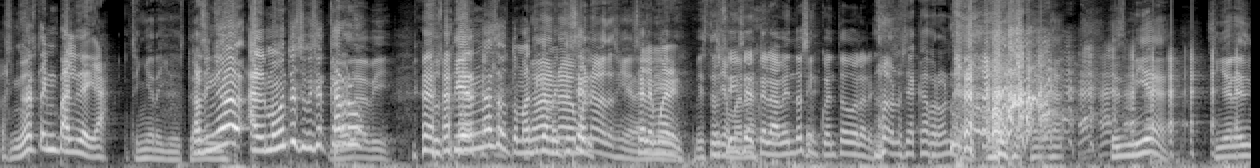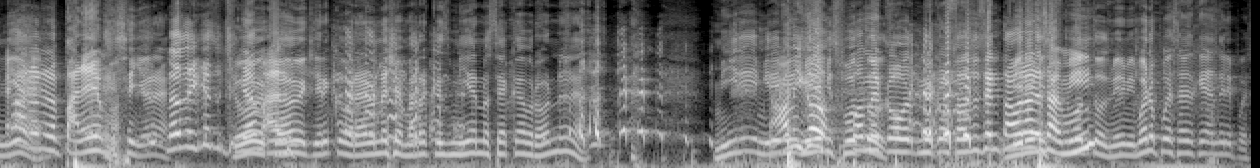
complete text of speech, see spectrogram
La señora está inválida ya. Señora, yo estoy. La señora, al momento de subirse al carro, Yo la vi. sus piernas automáticamente No, no, se, buena onda, señora. se le Mire, mueren. Esta llamada- dice, te la vendo a 50 dólares. No, no sea cabrona. es mía. Señora, es mía. no, no, no, paremos. Señora. No se dije su ¿Cómo, chingada madre. cómo me quiere cobrar una chamarra que es mía? No sea cabrona. Mire, mire, No, mire, mijo, mire mis fotos. pues me, co- me costó 60 Mire dólares mis a mí. fotos, mire mi- Bueno, pues, ¿sabes qué? Ándele, pues.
